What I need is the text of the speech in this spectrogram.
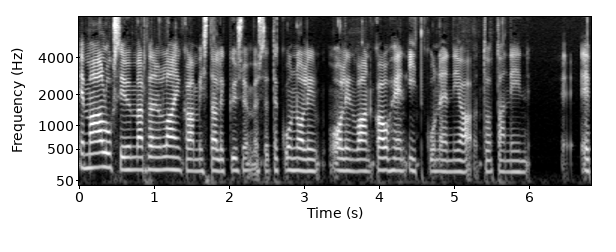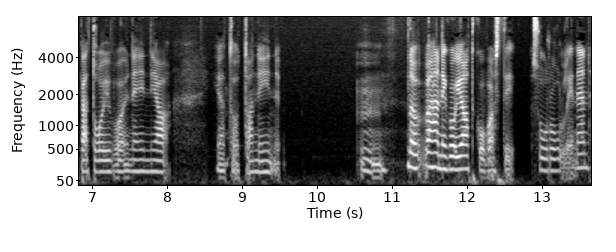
En mä aluksi ymmärtänyt lainkaan, mistä oli kysymys, että kun olin, olin vaan kauhean itkunen ja tota niin, epätoivoinen ja, ja tota niin, mm, no, vähän niin kuin jatkuvasti surullinen,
